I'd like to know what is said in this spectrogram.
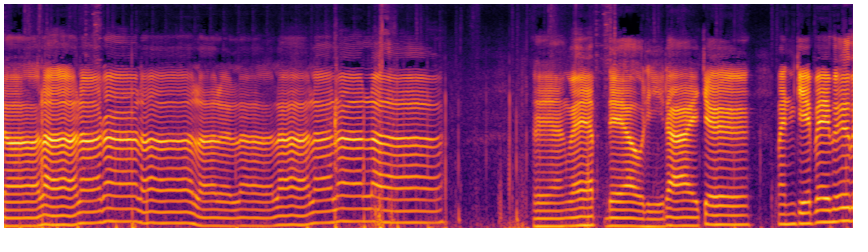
ลาลาลาลาลาลาลาลาลาลาลาลาแรงแวบเดียวที่ได้เจอ มันเก็บไปเพื่อไป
